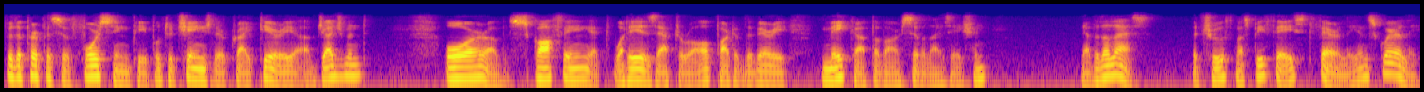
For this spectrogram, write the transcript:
for the purpose of forcing people to change their criteria of judgment, or of scoffing at what is, after all, part of the very make-up of our civilization. Nevertheless, the truth must be faced fairly and squarely.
